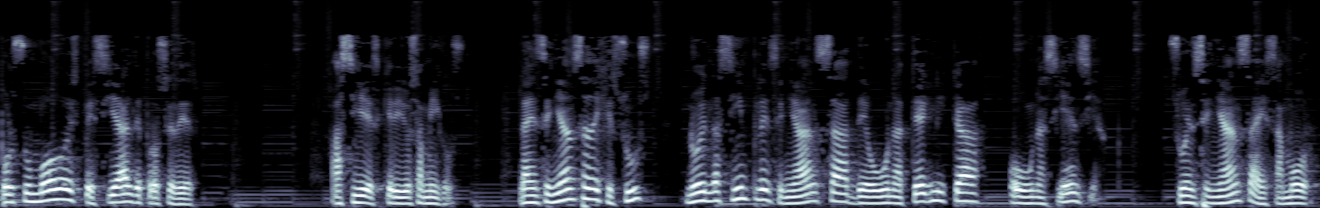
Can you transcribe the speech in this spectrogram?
por su modo especial de proceder. Así es, queridos amigos, la enseñanza de Jesús no es la simple enseñanza de una técnica o una ciencia. Su enseñanza es amor,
